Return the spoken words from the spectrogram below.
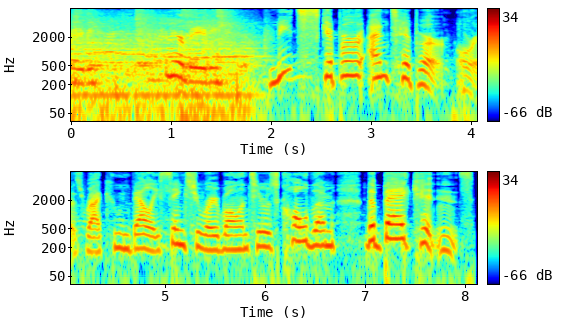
here, baby. Come here, baby. Meet Skipper and Tipper, or as Raccoon Valley Sanctuary volunteers call them, the bag kittens.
